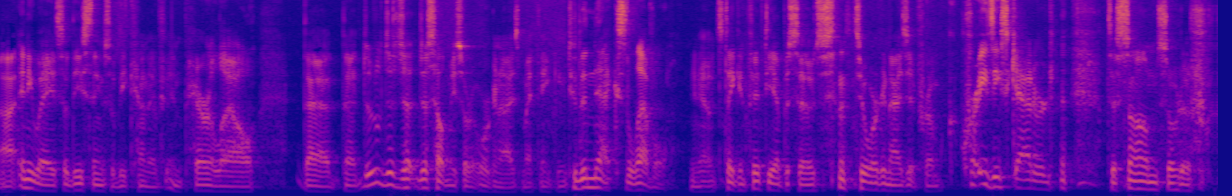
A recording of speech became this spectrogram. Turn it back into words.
uh, anyway, so these things will be kind of in parallel. That that just just help me sort of organize my thinking to the next level. You know, it's taken 50 episodes to organize it from crazy scattered to some sort of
